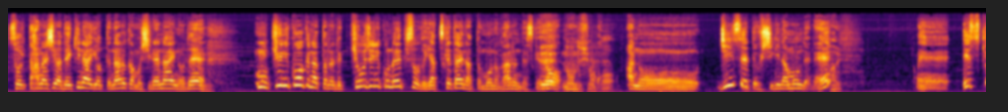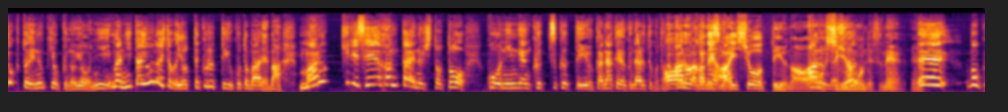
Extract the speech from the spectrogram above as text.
そういった話はできないよってなるかもしれないので、もう急に怖くなったので今日中にこのエピソードやっつけたいなと思うのがあるんですけどえ、なんでしょうか？あのー人生って不思議なもんでね、はい。えー S 曲と N 曲のように、まあ、似たような人が寄ってくるっていうこともあればまるっきり正反対の人とこう人間くっつくっていうか仲良くなるってことがあるわけですよ。ね相性っていうのは不思議なもんですね。え。で僕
